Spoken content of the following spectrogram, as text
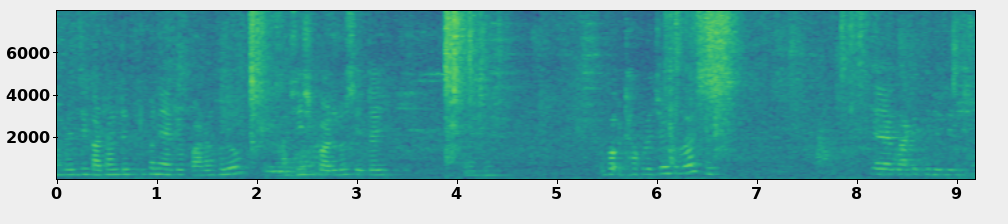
আমাদের যে কাঁঠালটা একটুখানি আগে পাড়া হলো আশিস পারল সেটাই ঠাকুরের জন্য তোলা আছে বাটি থেকে দিয়েছি।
